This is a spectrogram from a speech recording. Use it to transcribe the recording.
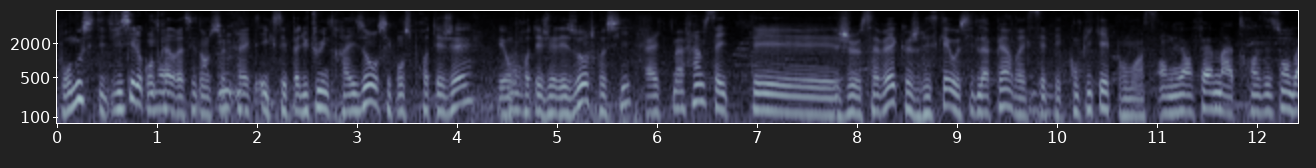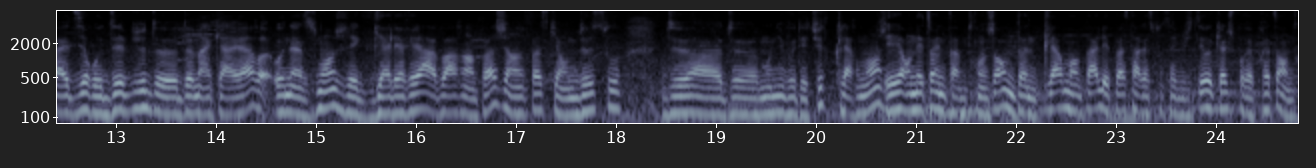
pour nous, c'était difficile au contraire de rester dans le secret. Et que c'est pas du tout une trahison, c'est qu'on se protégeait et on protégeait les autres aussi. Avec ma femme, ça a été. Je savais que je risquais aussi de la perdre et que c'était compliqué pour moi. En ayant fait ma transition, on va dire, au début de, de ma carrière, honnêtement, j'ai galéré à avoir un poste. J'ai un poste qui est en dessous de, euh, de mon niveau d'études, clairement. Et en étant une femme transgenre, on me donne clairement pas les postes à responsabilité auxquels je pourrais prétendre.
